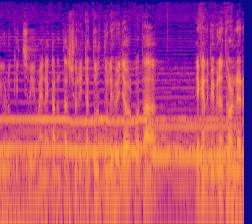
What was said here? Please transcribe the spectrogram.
এগুলো কিছুই হয় না, কারণ তার শরীরটা তুলতুলে হয়ে যাওয়ার কথা, এখানে বিভিন্ন ধরনের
